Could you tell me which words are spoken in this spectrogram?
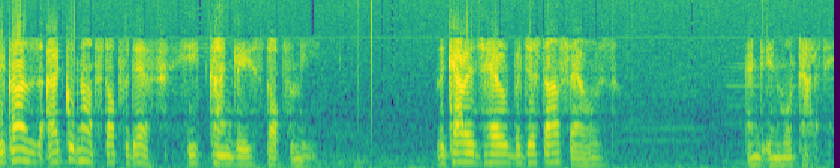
Because I could not stop for death, he kindly stopped for me. The carriage held but just ourselves and immortality.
